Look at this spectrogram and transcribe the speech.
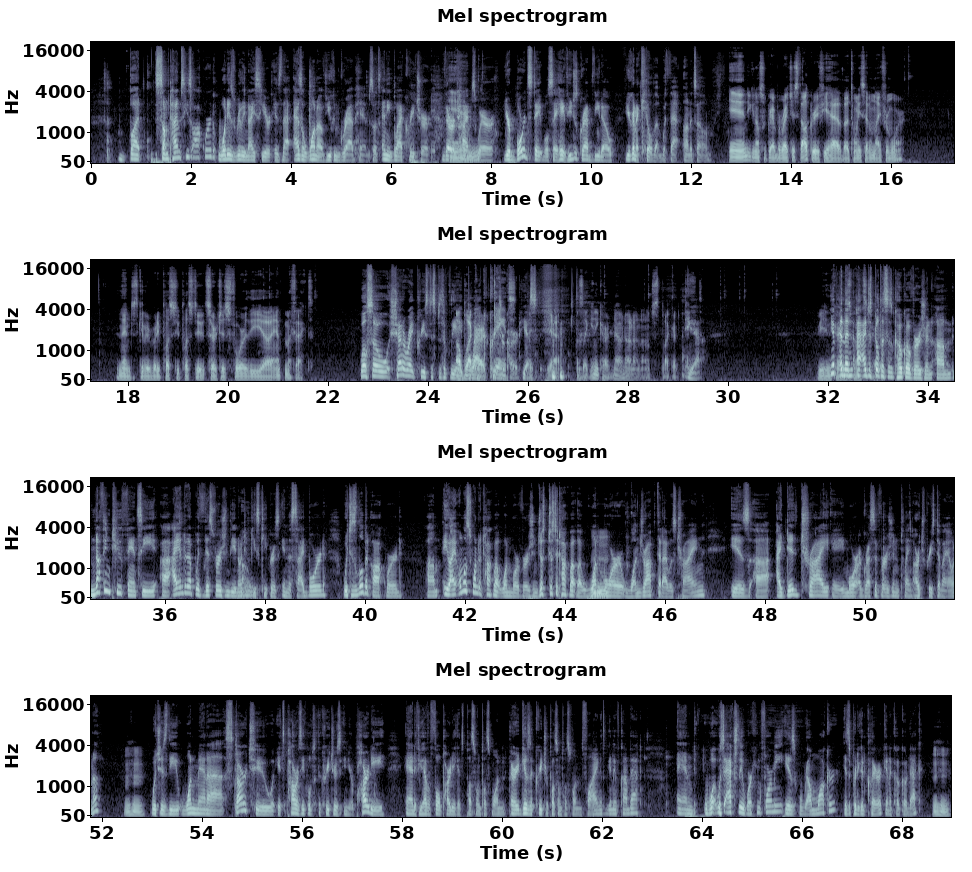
but sometimes he's awkward. What is really nice here is that as a one of, you can grab him. So it's any black creature. There are times where your board state will say, "Hey, if you just grab Vito, you're going to kill them with that on its own." And you can also grab a Righteous Valkyrie if you have uh, 27 life or more. And then just give everybody plus two, plus two. It searches for the uh, Anthem effect. Well, so Shadow Shadowrite Priest is specifically a Oh, black, black, card. Creature card. Yes. I- yeah. I was like, any card. No, no, no, no. Just black card. Dang Yeah. it. Reading Yep, and then I, I just built this as a Coco version. Um, nothing too fancy. Uh, I ended up with this version, the Anointed Oh. Peacekeepers, in the sideboard, which is a little bit awkward. Um, you know, I almost wanted to talk about one more version, just just to talk about like one Mm-hmm. more one drop that I was trying. Is uh, I did try a more aggressive version playing Archpriest of Iona, Mm-hmm. which is the one mana star two. Its power is equal to the creatures in your party, and if you have a full party, it gets plus one plus one, or it gives a creature plus one plus one flying at the beginning of combat. And what was actually working for me is Realm Walker is a pretty good cleric in a Coco deck. Mm-hmm.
